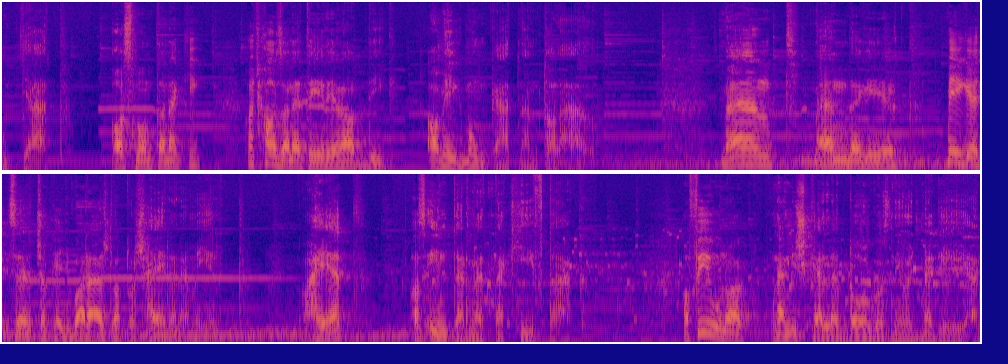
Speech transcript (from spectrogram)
útját. Azt mondta neki, hogy haza ne térjen addig, amíg munkát nem talál. Ment, mendegélt, még egyszer csak egy varázslatos helyre nem ért. A helyet az internetnek hívták. A fiúnak nem is kellett dolgozni, hogy megéljen.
